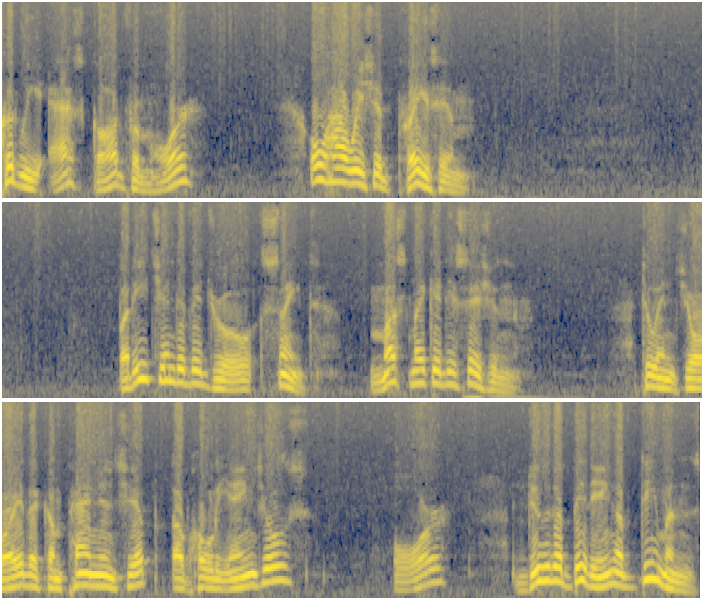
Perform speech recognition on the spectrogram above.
could we ask God for more? Oh, how we should praise Him. But each individual saint must make a decision to enjoy the companionship of holy angels or do the bidding of demons.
